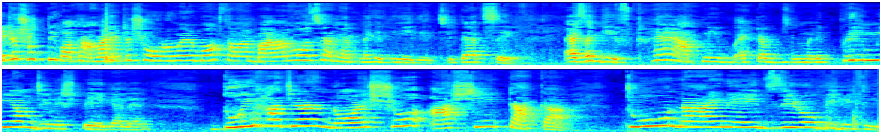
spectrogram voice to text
এটা সত্যি কথা, আমার এটা শোরুমের বক্স আমার বানানো আছে, আমি আপনাকে দিয়ে দিচ্ছি that's it as a gift হ্যাঁ আপনি একটা মানে প্রিমিয়াম জিনিস পেয়ে গেলেন। দুই হাজার নয়শো আশি টাকা two nine eight zero BDT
